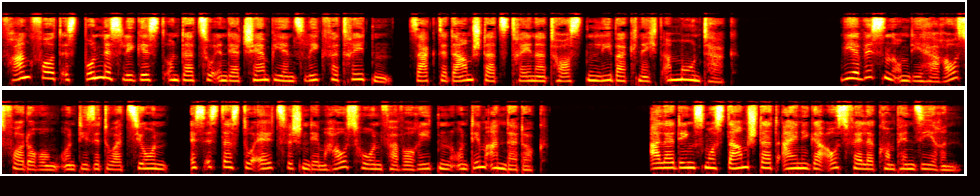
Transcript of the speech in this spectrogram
Frankfurt ist Bundesligist und dazu in der Champions League vertreten, sagte Darmstadts Trainer Thorsten Lieberknecht am Montag. Wir wissen um die Herausforderung und die Situation, es ist das Duell zwischen dem haushohen Favoriten und dem Underdog. Allerdings muss Darmstadt einige Ausfälle kompensieren.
